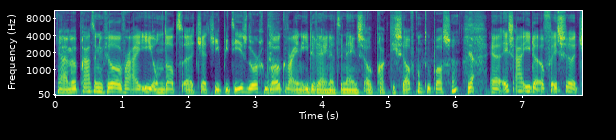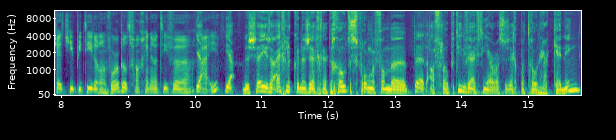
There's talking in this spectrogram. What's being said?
Ja, en we praten nu veel over AI omdat uh, ChatGPT is doorgebroken, waarin iedereen het ineens ook praktisch zelf kon toepassen. Ja. Uh, is AI de, of is uh, ChatGPT dan een voorbeeld van generatieve ja, AI? Ja, dus je zou eigenlijk kunnen zeggen, de grote sprongen van de, de afgelopen 10, 15 jaar was dus echt patroonherkenning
